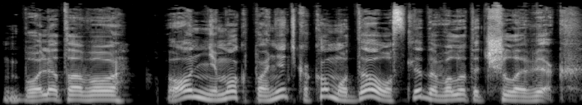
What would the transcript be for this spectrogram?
Более того, он не мог понять, какому Дао следовал этот человек.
